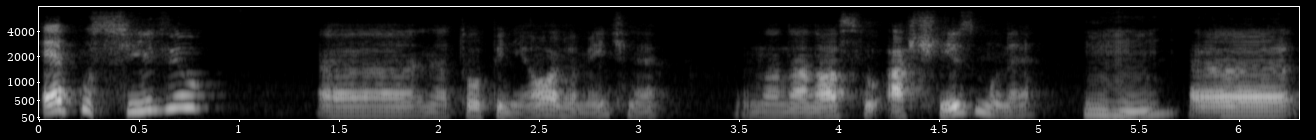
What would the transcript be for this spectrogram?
é possível, uh, na tua opinião, obviamente, né? No, no nosso achismo, né? Uhum. Uh,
